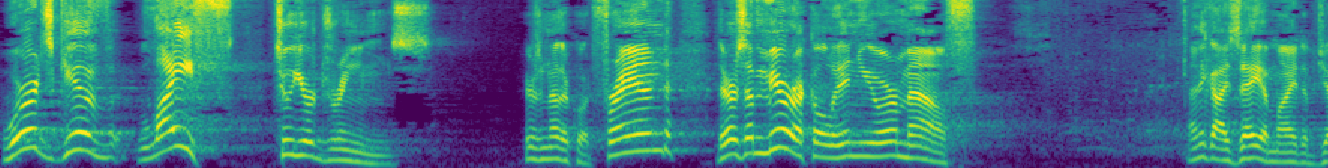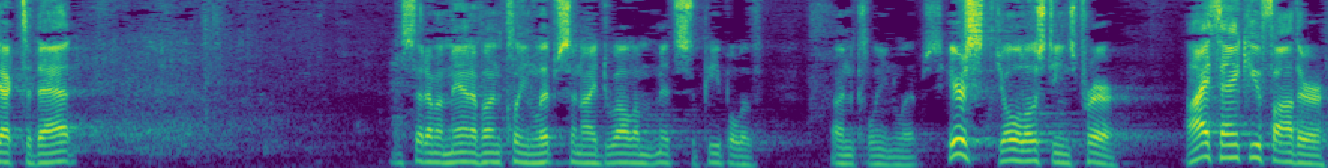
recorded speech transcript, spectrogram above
Words give life to your dreams. Here's another quote. Friend, there's a miracle in your mouth. I think Isaiah might object to that. He said, I'm a man of unclean lips and I dwell amidst the people of unclean lips. Here's Joel Osteen's prayer. I thank you, Father,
